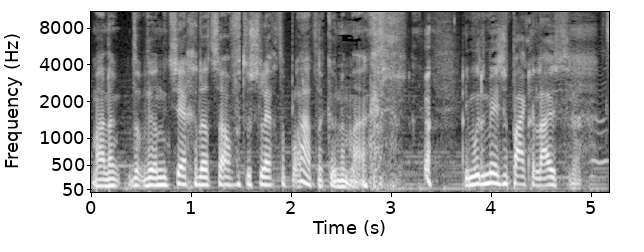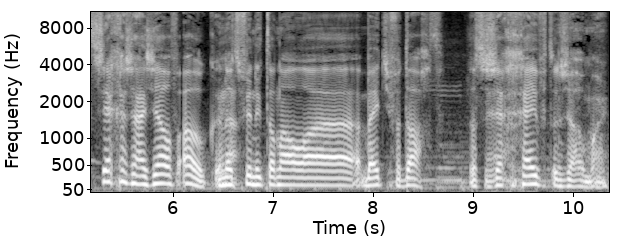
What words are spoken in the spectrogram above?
Maar dan, dat wil niet zeggen dat ze af en toe slechte platen kunnen maken. Je moet tenminste een paar keer luisteren. Dat zeggen zij zelf ook. En Ja. dat vind ik dan al eh, een beetje verdacht. Dat ze zeggen, geef het een zomaar.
